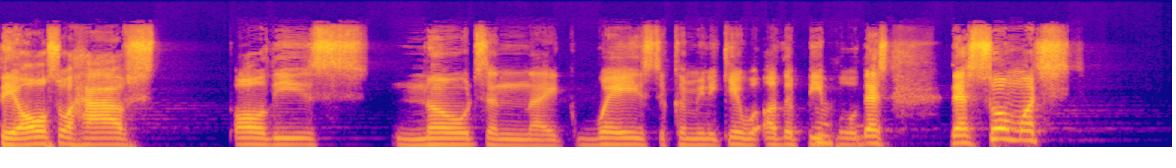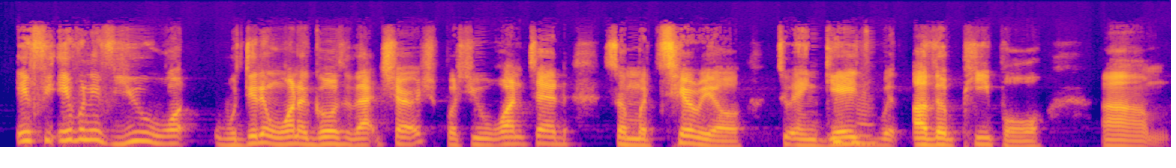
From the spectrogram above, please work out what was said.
they also have all these notes and like ways to communicate with other people. Mm-hmm. There's there's so much if even if you want, didn't want to go to that church, but you wanted some material to engage mm-hmm. with other people, um,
